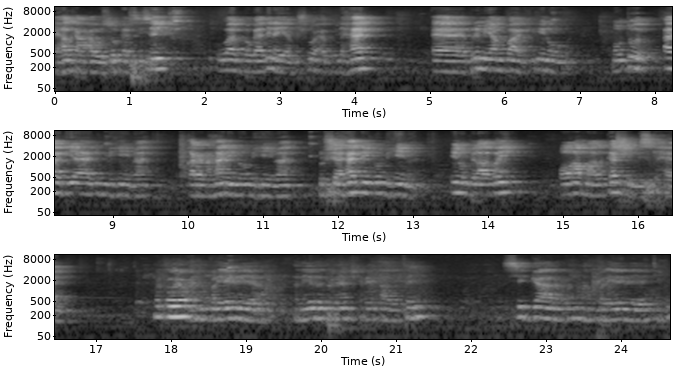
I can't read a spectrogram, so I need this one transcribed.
ee halkaa caawa soo gaarsiisay. Waan bogaadinayaa mashruuca guud ahaan premium bank inuu mawduuc aada iyo aada u muhiima qaran ahaan inoo muhiima bulsho ahaanna inoo muhiima inuu bilaabay oo ah maalgashi maskaxeed. Marka hore waxaan hambalyeynayaa dhalinyarada barnaamijka qayb qaadatay. Si gaara waxaan u hambalyeynayaa intii ku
